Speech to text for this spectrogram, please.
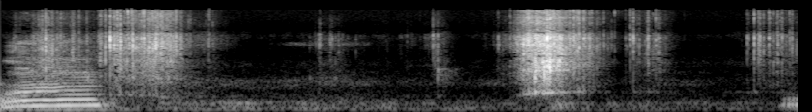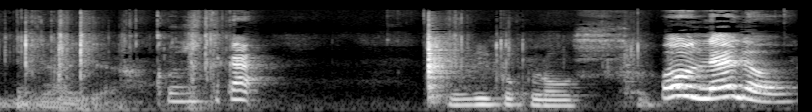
Yeah. Yeah, yeah. Close the. You need to close. Oh, little.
